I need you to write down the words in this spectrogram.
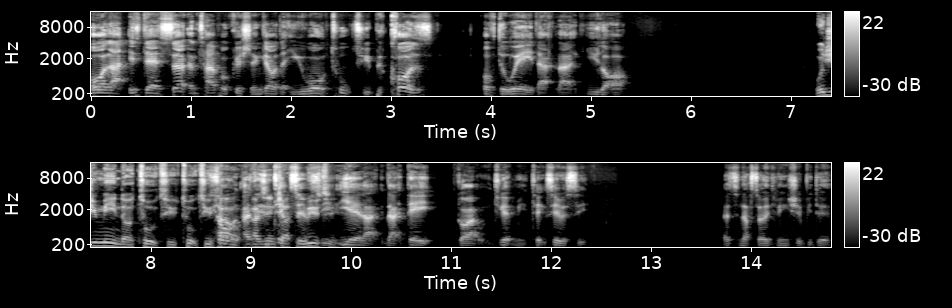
Or like, is there a certain type of Christian girl that you won't talk to because of the way that like you lot are? What do you mean though? Talk to talk to how? As, in take chat to seriously. Yeah, like like they go out. Do you get me? Take seriously. As in, that's the only thing you should be doing.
